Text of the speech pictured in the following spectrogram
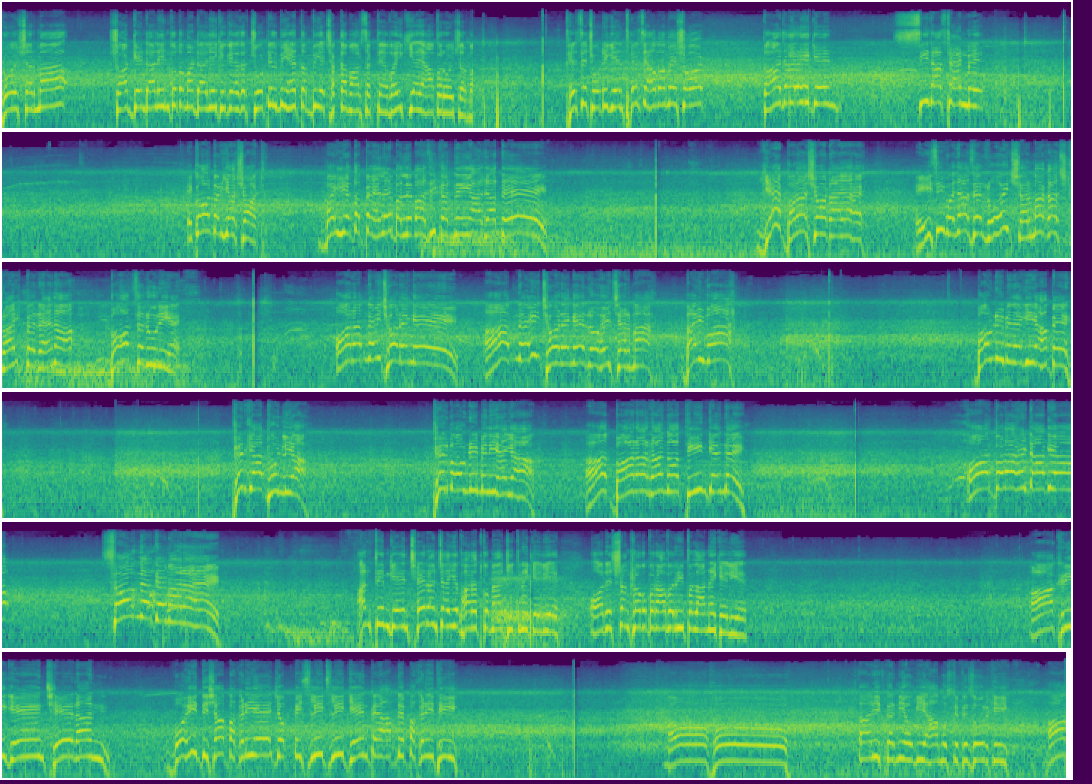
Rohit Sharma shot गेंद डाली, इनको तो मत डालिए, क्योंकि अगर चोटिल भी हैं, तब भी ये छक्का मार सकते हैं। वही किया यहाँ पर रोहित शर्मा। फिर से छोटी गेंद, फिर से हवा में शॉट कहाँ जा रही है गेंद? सीधा स्टैंड में। एक और बढ़िया शॉट भाई, ये तो पहले बल्लेबाजी करने ही आ जाते। ये बड़ा शॉट आया है। इसी वजह से रोहित शर्मा का स्ट्राइक पे रहना बहुत ज़रूरी है। और अब नहीं छोड़ेंगे। अब नहीं छोड़ेंगे रोहित शर्मा। भाई वाह। बाउंड्री मिलेगी यहाँ पे। फिर क्या ढूंढ लिया? फिर बाउंड्री मिली है यहाँ। अब 12 रन और तीन गेंदे। और बड़ा हिट आ गया। सामने दे मारा है अंतिम गेंद, छह रन चाहिए भारत को मैच जीतने के लिए और इस श्रृंखला को बराबरी पर लाने के लिए। आखिरी गेंद, छह रन। वही दिशा पकड़ी है जो पिछली पिछली गेंद पे आपने पकड़ी थी। ओहो, तारीफ़ करनी होगी यहाँ मुस्तफिजुर की।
